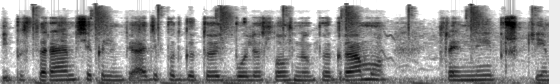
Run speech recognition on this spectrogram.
и постараемся к Олимпиаде подготовить более сложную программу тройные прыжки.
